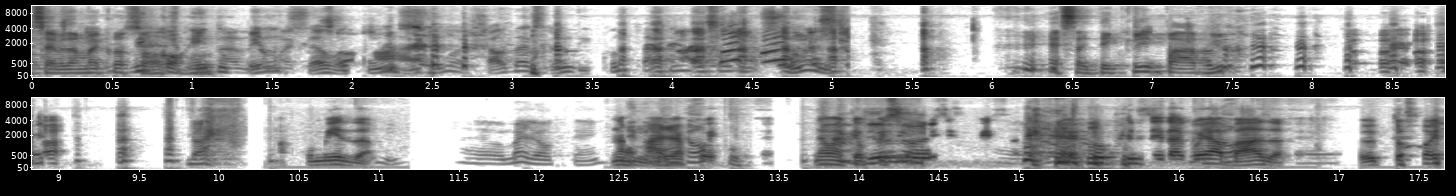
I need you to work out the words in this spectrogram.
Serve da Microsoft. correndo pela selva, Ah, é? sua cauda grande. Quanta informação. Essa aí tem que clipar, viu? A comida. É o melhor que tem. Não, De ah, já foi. pô. Não, é que eu Deus pensei, eu pensei da goiabada. Eu, tô, mas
